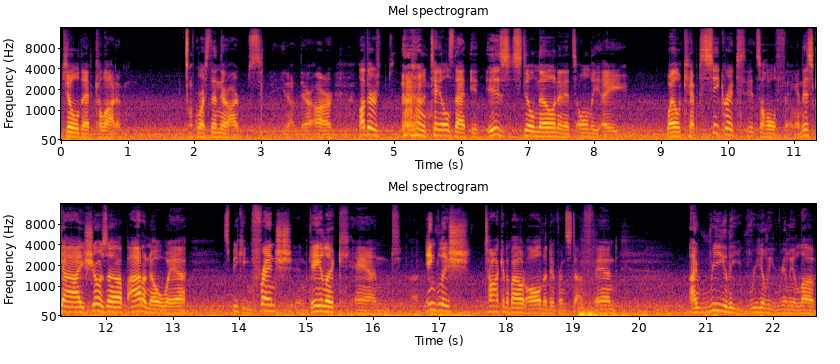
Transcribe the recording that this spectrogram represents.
killed at Culloden. Of course, then there are, you know, there are other tales that it is still known and it's only a well kept secret. It's a whole thing. And this guy shows up out of nowhere, speaking French and Gaelic and uh, English, talking about all the different stuff. And I really, really, really love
